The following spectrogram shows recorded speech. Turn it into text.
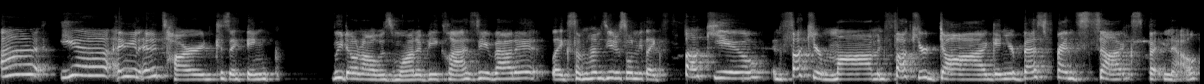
Uh, yeah. I mean, and it's hard because I think we don't always want to be classy about it. Like sometimes you just want to be like, fuck you and fuck your mom and fuck your dog and your best friend sucks. But no,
